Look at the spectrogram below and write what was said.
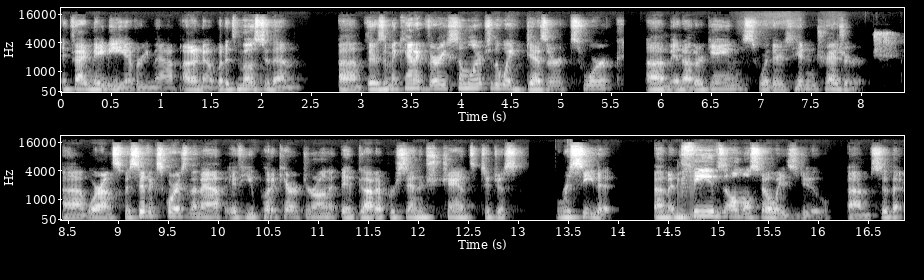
in fact, maybe every map, I don't know, but it's most of them. Um, there's a mechanic very similar to the way deserts work um, in other games, where there's hidden treasure. Uh, where on specific squares of the map, if you put a character on it, they've got a percentage chance to just receive it. Um, and Mhm. thieves almost always do. Um, so that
